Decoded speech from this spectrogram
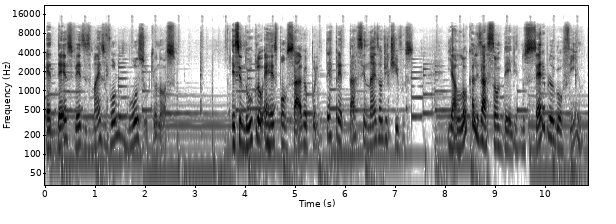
é 10 vezes mais volumoso que o nosso. Esse núcleo é responsável por interpretar sinais auditivos, e a localização dele no cérebro do golfinho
